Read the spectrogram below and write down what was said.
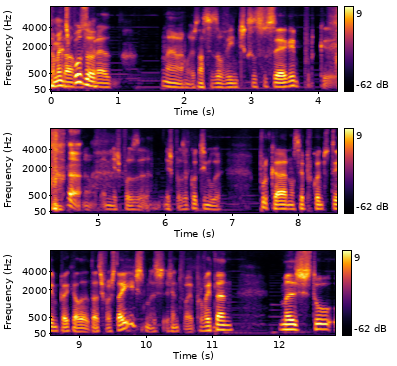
Também de esposa? caralho. Não, as nossas ouvintes que se sosseguem, porque Ah. não, a minha esposa, minha esposa continua por cá, não sei por quanto tempo é que ela está disposta a isto, mas a gente vai aproveitando. Mas estou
